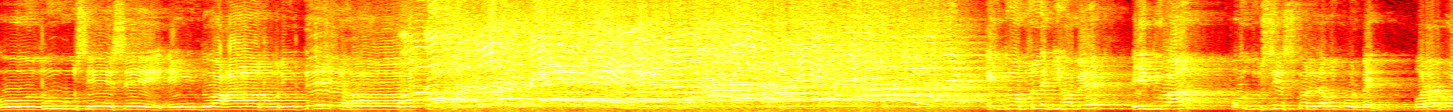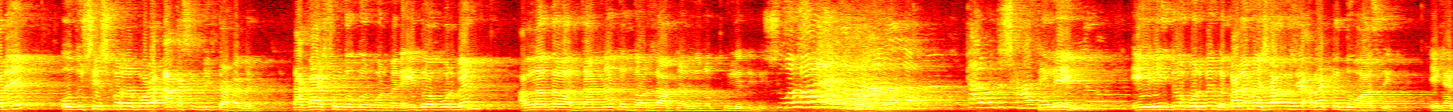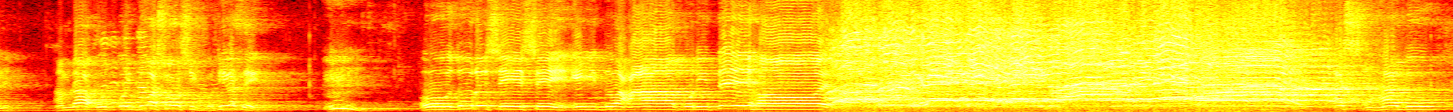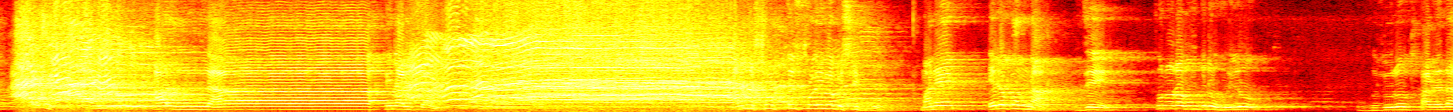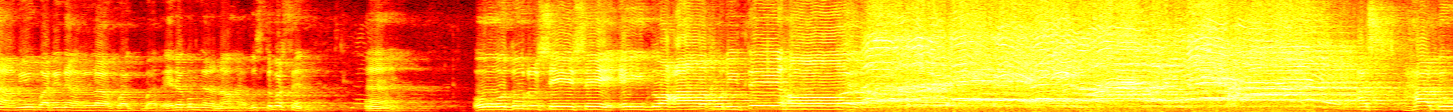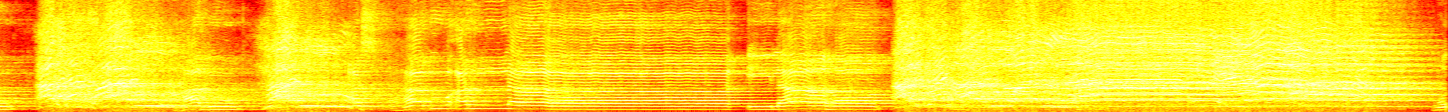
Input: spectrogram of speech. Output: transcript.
অজু শেষে এই দোয়া পড়িতে হয়। এই দোয়া পড়লে কি হবে? এই দোয়া অজু শেষ করে যখন পড়বেন পড়ার পরে অজু শেষ করার পরে আকাশের দিক তাকাবেন তাকায় সুন্দর করে পড়বেন। এই দোয়া পড়বেন আল্লাহ তাআলা জান্নাতের দরজা আপনার জন্য খুলে দিবে। তাহলে এই এই দোয়া পড়বেন তো কালেমা সাথে আর একটা দোয়া আছে এখানে। আমরা ওই দোয়া সহ শিখব ঠিক আছে? ওজুর শেষে এই দোয়া পড়িতে হয়। আশহাদু আল্লাহ। আমরা সব কিছু সহিভাবে শিখব। মানে এরকম না যে কোন রকম করে হইল হুজুরও পারে না আমিও পারি না আল্লাহ আকবার। এরকম যেন না হয় বুঝতে পারছেন? হ্যাঁ। ওজুর শেষে এই দোয়া পড়িতে হয়। আশহাদু। হাদু।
